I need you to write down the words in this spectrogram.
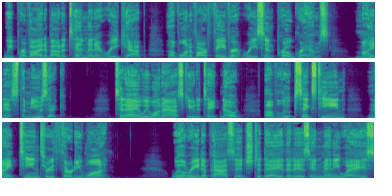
we provide about a 10 minute recap of one of our favorite recent programs, minus the music. Today, we want to ask you to take note of Luke 16, 19 through 31. We'll read a passage today that is, in many ways,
